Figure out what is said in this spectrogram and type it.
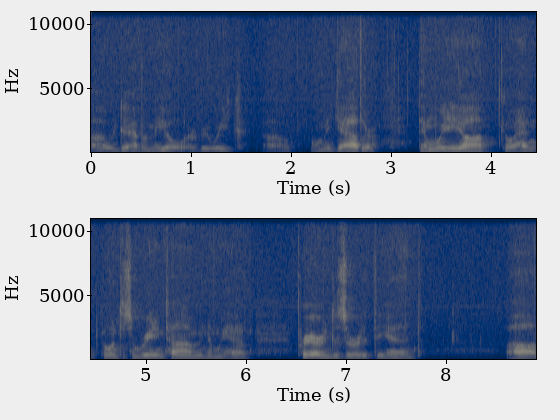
Uh, we do have a meal every week uh, when we gather. Then we uh, go ahead and go into some reading time, and then we have prayer and dessert at the end. Uh,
